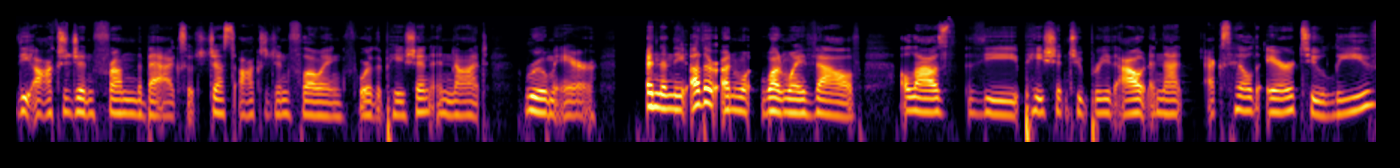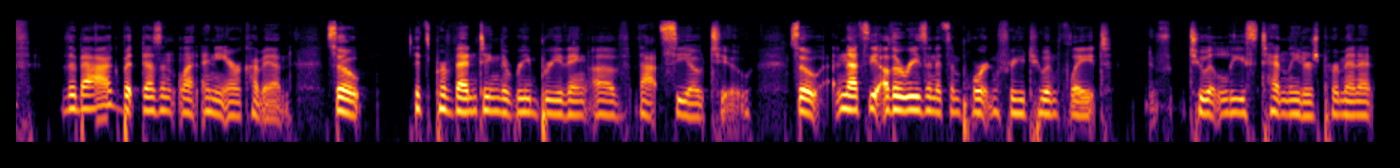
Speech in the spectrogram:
the oxygen from the bag. So it's just oxygen flowing for the patient and not room air. And then the other un- one way valve allows the patient to breathe out and that exhaled air to leave the bag, but doesn't let any air come in. So it's preventing the rebreathing of that CO2. So, and that's the other reason it's important for you to inflate to at least 10 liters per minute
